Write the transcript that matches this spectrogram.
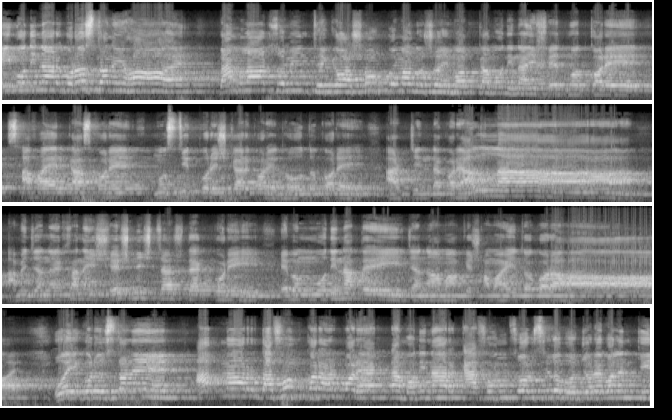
এই মদিনার গোরস্থানে হয়। বাংলার জমিন থেকে অসংখ্য মানুষ ওই মক্কা মদিনায় খেদমত করে সাফায়ের কাজ করে, মসজিদ পরিষ্কার করে, ধৌত করে আর চিন্তা করে, আল্লাহ, আমি যেন এখানে শেষ নিঃশ্বাস ত্যাগ করি এবং মদিনাতেই যেন আমাকে সমাহিত করা হয়। ওই গোরস্থানে আপনার দাফন করার পরে একটা মদিনার কাফন চোর ছিল জোরে বলেন, কি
